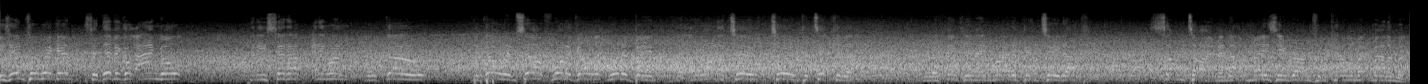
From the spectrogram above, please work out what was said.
He's Wigan. It's a difficult angle. Can he set up anyone will go the goal himself? What a goal it would have been. Are one or two, two in particular. We were thinking they might have been teed up sometime in that amazing run from Callum McManaman.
